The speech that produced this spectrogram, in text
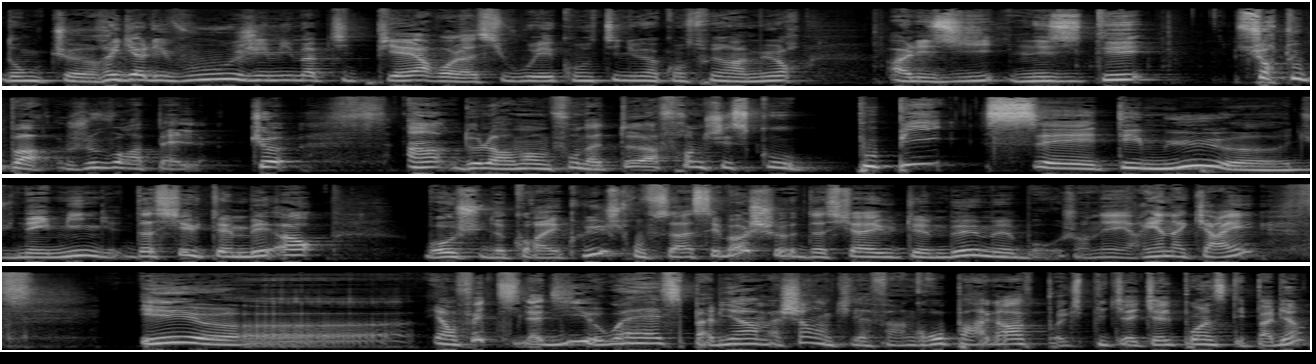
Donc euh, régalez-vous, j'ai mis ma petite pierre. Voilà, si vous voulez continuer à construire un mur, allez-y, n'hésitez surtout pas. Je vous rappelle que un de leurs membres fondateurs, Francesco Pupi, s'est ému euh, du naming Dacia UTMB. Alors, bon, je suis d'accord avec lui, je trouve ça assez moche, Dacia UTMB, mais bon, j'en ai rien à carrer. Et, euh, et en fait, il a dit, ouais, c'est pas bien, machin, donc il a fait un gros paragraphe pour expliquer à quel point c'était pas bien.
